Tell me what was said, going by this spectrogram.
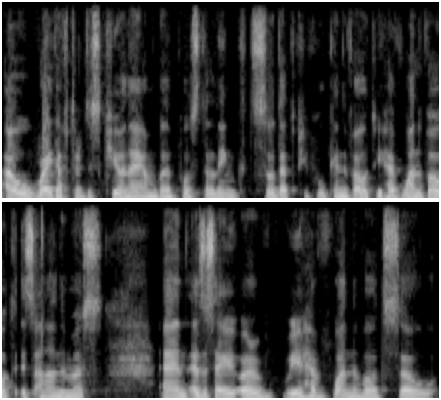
I'll right after this Q and A, I'm going to post a link so that people can vote. You have one vote; it's anonymous, and as I say, or we have one vote, so.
